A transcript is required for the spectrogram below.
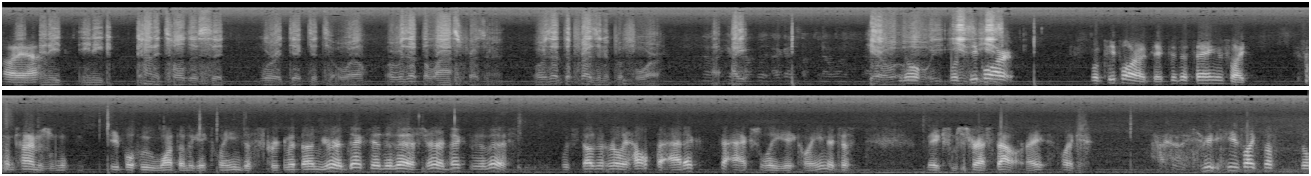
Oh yeah. And he and he kind of told us that we're addicted to oil. Or was that the last president? Or was that the president before? I, I, you know, when people are when people are addicted to things, like sometimes people who want them to get clean just scream at them, "You're addicted to this. You're addicted to this," which doesn't really help the addict to actually get clean. It just makes them stressed out, right? Like he's like the the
